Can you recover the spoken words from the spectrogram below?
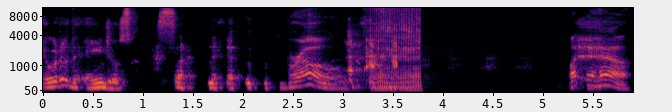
what if the Angels? Bro, what the hell?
